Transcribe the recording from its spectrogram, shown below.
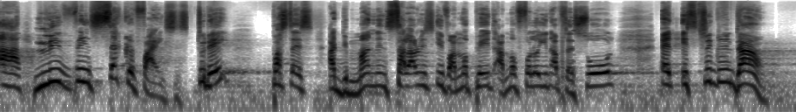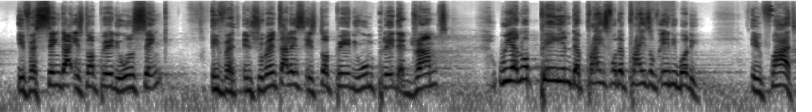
are living sacrifices. Today, pastors are demanding salaries. If I'm not paid, I'm not following up a soul. And it's trickling down. If a singer is not paid, he won't sing. If an instrumentalist is not paid, he won't play the drums. We are not paying the price for the price of anybody. In fact,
